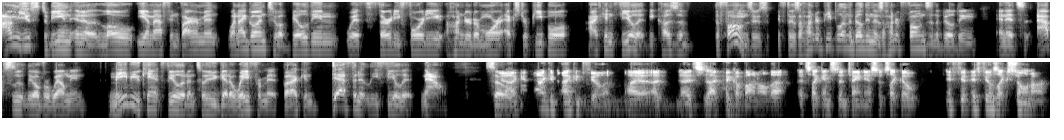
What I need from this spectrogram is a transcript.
I'm used to being in a low EMF environment. When I go into a building with 30, 40, 100 or more extra people, I can feel it because of the phones. There's if there's 100 people in the building, there's 100 phones in the building and it's absolutely overwhelming. Maybe you can't feel it until you get away from it, but I can definitely feel it now. So yeah, I can, I can, I can feel it. I, I, it's, I pick up on all that. It's like instantaneous. It's like a it, it feels like sonar.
